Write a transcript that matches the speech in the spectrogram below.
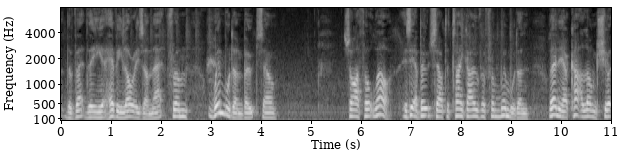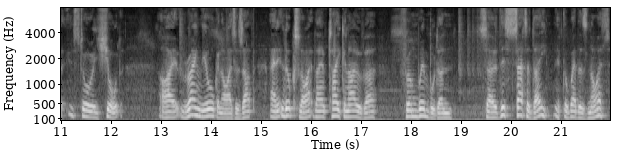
the the heavy lorries on that from Wimbledon boot sale. So I thought, well, is it a boot sale to take over from Wimbledon? Well, anyhow, cut a long story short, I rang the organisers up, and it looks like they have taken over from Wimbledon. So this Saturday, if the weather's nice,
